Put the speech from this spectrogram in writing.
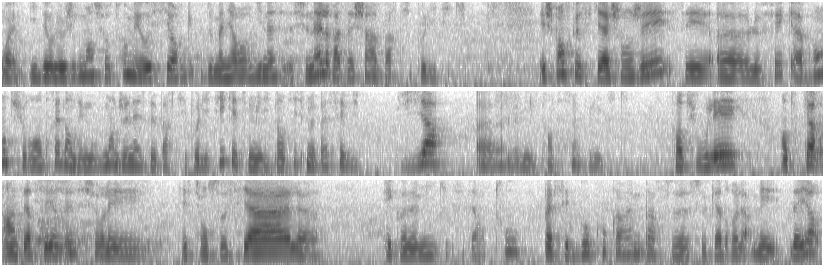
ouais, idéologiquement surtout, mais aussi de manière organisationnelle, rattaché à un parti politique. Et je pense que ce qui a changé, c'est euh, le fait qu'avant, tu rentrais dans des mouvements de jeunesse de partis politiques et ton militantisme passait vi- via euh, le militantisme politique. Quand tu voulais, en tout cas, interférer sur les questions sociales, euh, économiques, etc. Tout passait beaucoup quand même par ce, ce cadre-là. Mais d'ailleurs,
